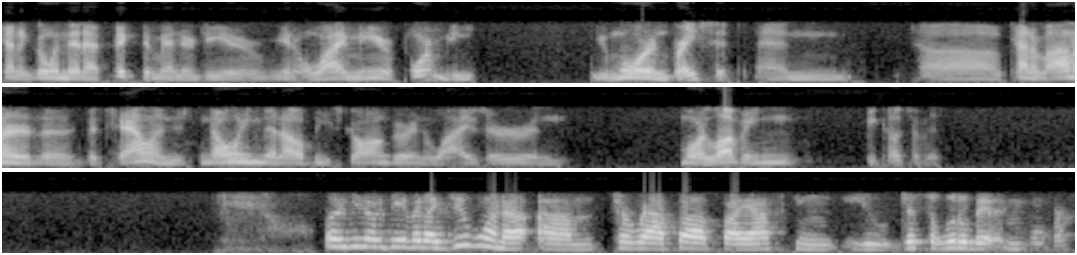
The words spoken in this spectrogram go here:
kind of go into that victim energy or you know, why me or for me. You more embrace it and uh, kind of honor the, the challenge, knowing that I'll be stronger and wiser and more loving because of it. Well, you know, David, I do want to um, to wrap up by asking you just a little bit more,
